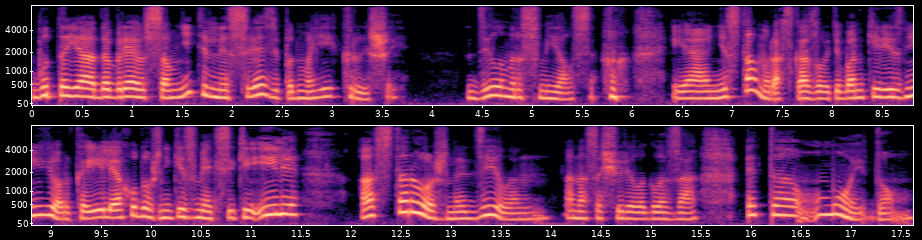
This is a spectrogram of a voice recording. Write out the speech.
будто я одобряю сомнительные связи под моей крышей. Дилан рассмеялся. «Я не стану рассказывать о банкире из Нью-Йорка или о художнике из Мексики, или...» «Осторожно, Дилан!» — она сощурила глаза. «Это мой дом.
